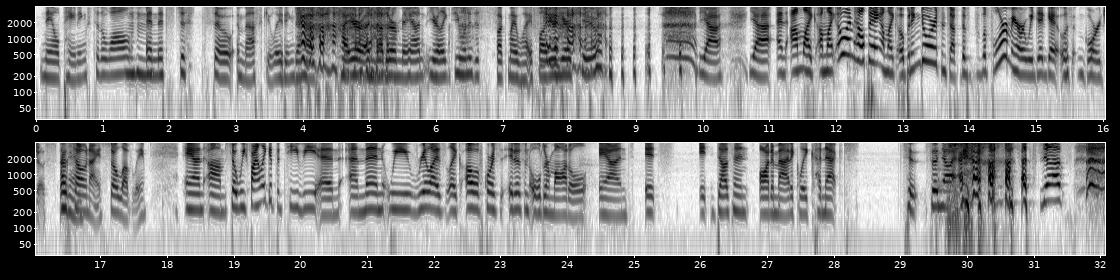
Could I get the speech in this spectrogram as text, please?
nail paintings to the wall, Mhm. and it's just so emasculating to have, hire another man. You're like, do you want to just fuck my wife while you're here too? yeah yeah and i'm like i'm like oh i'm helping i'm like opening doors and stuff the, the floor mirror we did get was gorgeous Okay. so nice so lovely and um, so we finally get the tv in and then we realize like oh of course it is an older model and it's it doesn't automatically connect to so now I, yes, yes.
